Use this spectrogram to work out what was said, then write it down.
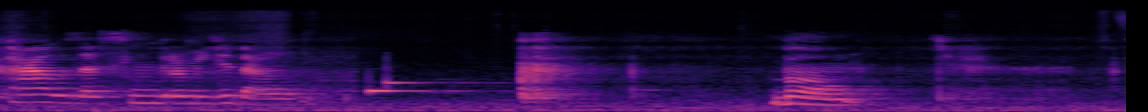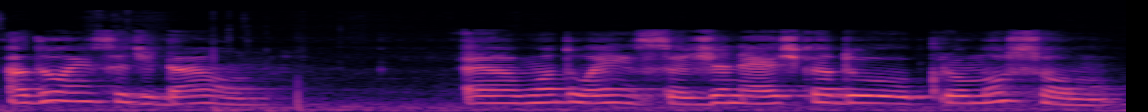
causa a síndrome de Down. Bom, a doença de Down é uma doença genética do cromossomo,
